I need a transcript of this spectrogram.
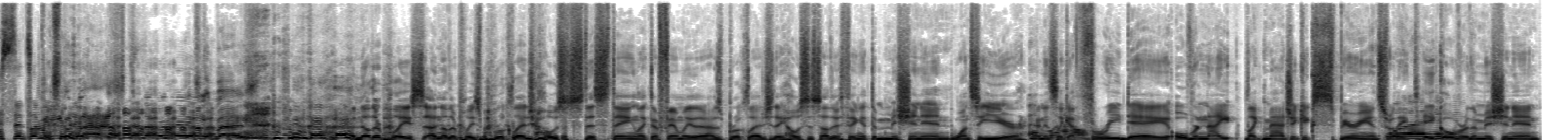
Yes, it's amazing. It's the best. It's so great. another place another place brookledge hosts this thing like the family that has brookledge they host this other thing at the mission inn once a year Oh, and it's like a three day overnight like magic experience where What? they take over the mission inn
